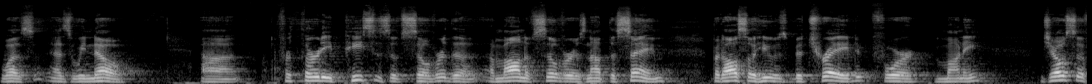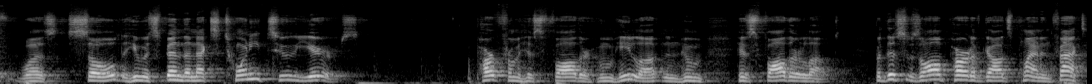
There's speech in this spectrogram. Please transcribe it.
was, as we know, uh, for 30 pieces of silver. The amount of silver is not the same, but also he was betrayed for money. Joseph was sold. He would spend the next 22 years apart from his father, whom he loved and whom his father loved. But this was all part of God's plan. In fact,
